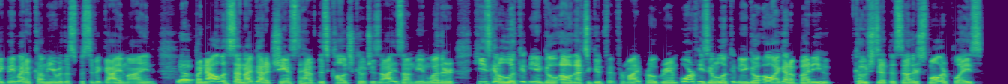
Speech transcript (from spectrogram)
like they might have come here with a specific guy in mind. Yeah. But now all of a sudden I've got a chance to have this college coach's eyes on me and whether he's going to look at me and go, "Oh, that's a good fit for my program," or if he's going to look at me and go, "Oh, I got a buddy who coaches at this other smaller place.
